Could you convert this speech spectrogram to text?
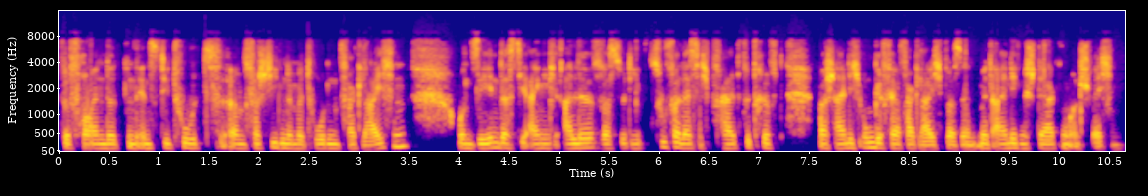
befreundeten Institut äh, verschiedene Methoden vergleichen und sehen, dass die eigentlich alle, was so die Zuverlässigkeit betrifft, wahrscheinlich ungefähr vergleichbar sind mit einigen Stärken und Schwächen.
